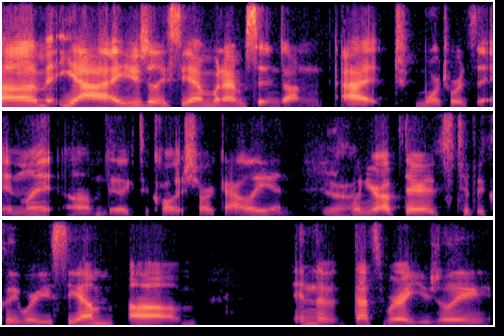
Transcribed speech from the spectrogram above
Um, yeah, I usually see them when I'm sitting down at more towards the inlet. Um, they like to call it Shark Alley, and yeah. when you're up there, it's typically where you see them. Um, in the that's where I usually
